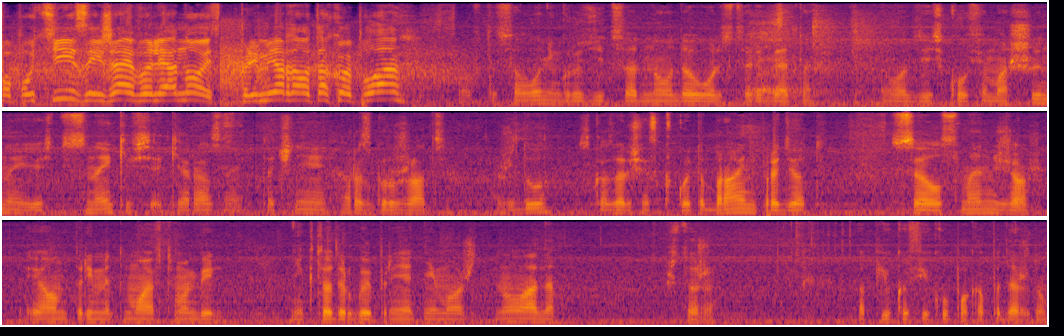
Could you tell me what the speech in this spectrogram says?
По пути заезжаю в Иллинойс. Примерно вот такой план. В автосалоне грузиться одно удовольствие, ребята. Вот здесь кофемашина, есть снеки всякие разные. Точнее, разгружаться. Жду. Сказали, сейчас какой-то Брайан придет. Sales Manager. И он примет мой автомобиль. Никто другой принять не может. Ну ладно. Что же. Попью кофейку, пока подожду.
